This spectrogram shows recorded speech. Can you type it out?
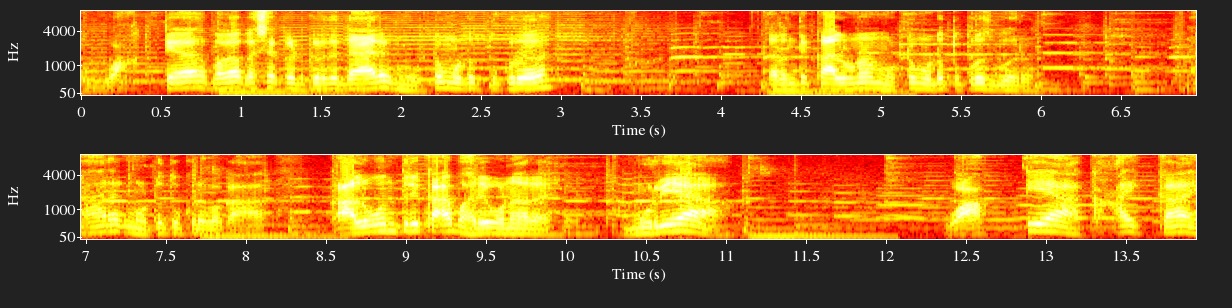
वाकट्या बघा कशा कट करते. डायरेक्ट मोठं मोठं तुकडं. कारण ते काल होणार मोठं मोठं तुकडंच बरं. डायरेक्ट मोठं तुकडं बघा. कालवण तरी काय भारी होणार आहे. मुर्या वाकट्या काय काय?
